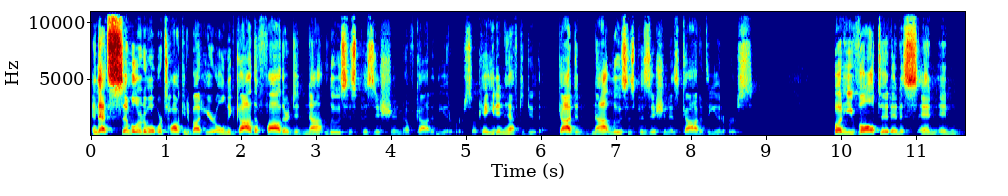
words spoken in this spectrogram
And that's similar to what we're talking about here, only God the Father did not lose his position of God in the universe. Okay, he didn't have to do that. God did not lose his position as God of the universe. But he vaulted and, and, and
